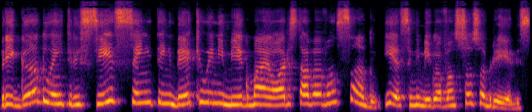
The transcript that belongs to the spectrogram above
brigando entre si sem entender que o inimigo maior estava avançando. E esse inimigo avançou sobre eles.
